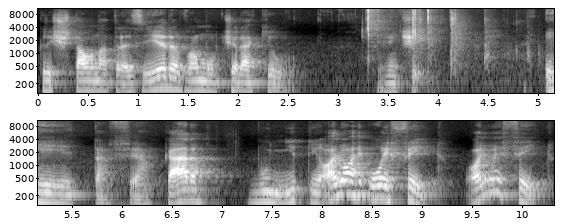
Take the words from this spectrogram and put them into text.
cristal na traseira. Vamos tirar aqui o... A gente... Eita ferro. Cara, bonito. Olha o, o efeito, olha o efeito.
